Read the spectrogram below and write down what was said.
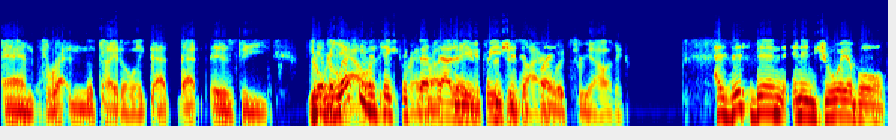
and threaten the title. Like that. That is the, the yeah. But let's even take success right? out of the equation. It's, desire, like, it's reality. Has this been an enjoyable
